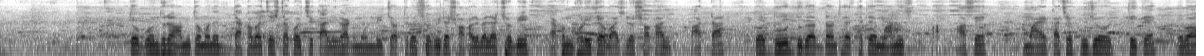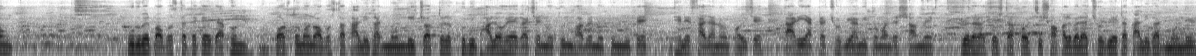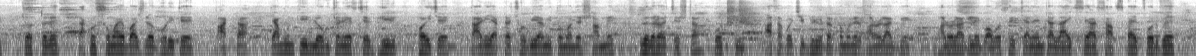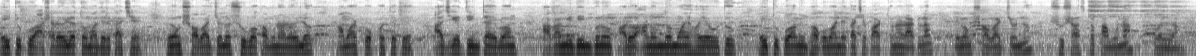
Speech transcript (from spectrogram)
তো বন্ধুরা, আমি তোমাদের দেখাবার চেষ্টা করছি কালীঘাট মন্দির চত্বরের ছবিটা, সকালবেলার ছবি। এখন ঘড়িতেও বাজলো সকাল আটটা। তো দূর দূরান্ত থেকে মানুষ আসে মায়ের কাছে পুজো দিতে এবং পূর্বের অবস্থা থেকে এখন বর্তমান অবস্থা, কালীঘাট মন্দির চত্বরে খুবই ভালো হয়ে গেছে, নতুনভাবে নতুন রূপে ঢেলে সাজানো হয়েছে। তারই একটা ছবি আমি তোমাদের সামনে তুলে ধরার চেষ্টা করছি। সকালবেলার ছবি এটা কালীঘাট মন্দির চত্বরে। এখন সময় বাজলো ঘড়িতে আটটা। কেমন কি লোকজন এসছে, ভিড় হয়েছে, তারই একটা ছবি আমি তোমাদের সামনে তুলে ধরার চেষ্টা করছি। আশা করছি ভিডিওটা তোমাদের ভালো লাগবে। ভালো লাগলে অবশ্যই চ্যানেলটা লাইক শেয়ার সাবস্ক্রাইব করবে। এইটুকু আশা রইল তোমাদের কাছে। এবং সবার জন্য শুভ কামনা রইল আমার পক্ষ থেকে। আজকের দিনটা এবং আগামী দিনগুলো আরও আনন্দময় হয়ে উঠুক, এইটুকু আমি ভগবানের কাছে প্রার্থনা রাখলাম এবং সবার জন্য সুস্বাস্থ্য কামনা করলাম।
